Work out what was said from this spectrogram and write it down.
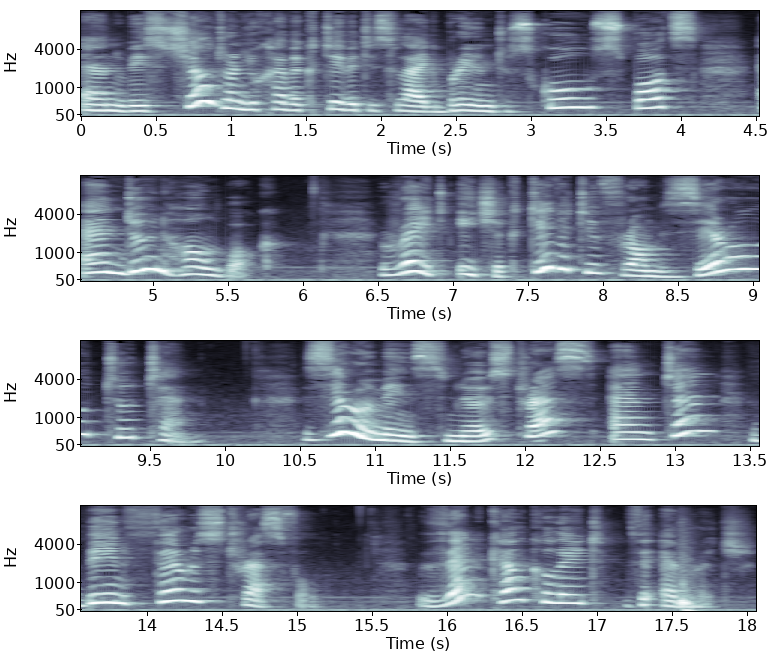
And with children, you have activities like bringing to school, sports, and doing homework. Rate each activity from 0 to 10. 0 means no stress and 10 being very stressful. Then calculate the average.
